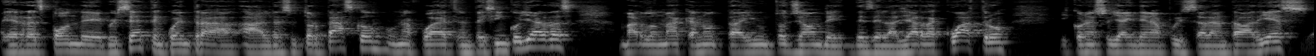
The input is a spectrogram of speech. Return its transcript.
eh, responde Brissett, encuentra al receptor Pascal, una jugada de 35 yardas. Marlon Mack anota ahí un touchdown desde la yarda 4 y con eso ya Indianapolis se adelantaba 10.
